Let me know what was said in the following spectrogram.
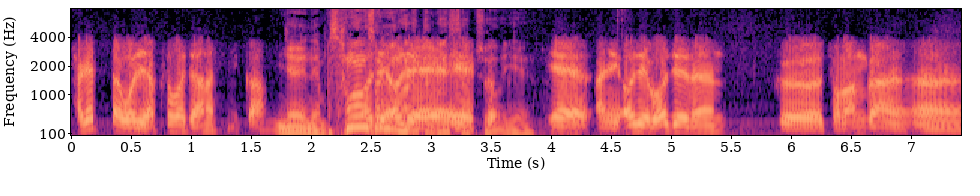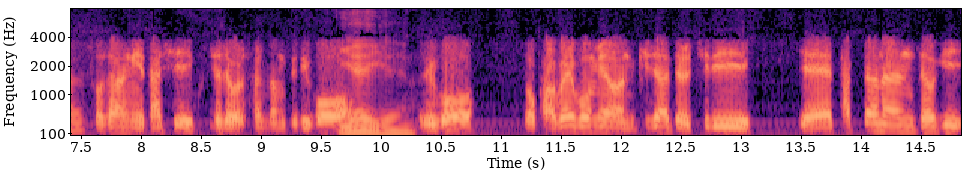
하겠다고 어제 약속하지 않았습니까? 네 네. 뭐 상황 설명을 예, 했었죠. 예. 예, 아니, 어제, 어제는 그 조만간, 어, 소상이 다시 구체적으로 설명드리고, 예, 예. 그리고 또 과거에 보면 기자들 질의에 답변한 적이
